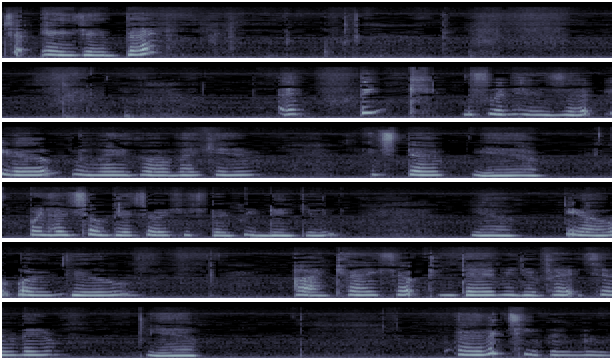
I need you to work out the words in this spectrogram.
so, amazing, but, I think this one is, uh, you know, might as well make him and stuff. Yeah. When I saw this, I was just like naked. Yeah. You know, what we do. Okay, so, and then we do pet so then, yeah. Uh, let's see if I move.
